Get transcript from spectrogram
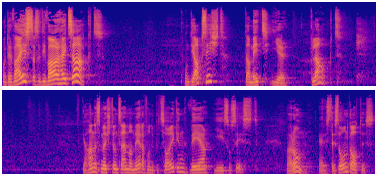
und er weiß, dass er die Wahrheit sagt. Und die Absicht, damit ihr glaubt. Johannes möchte uns einmal mehr davon überzeugen, wer Jesus ist. Warum? Er ist der Sohn Gottes.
